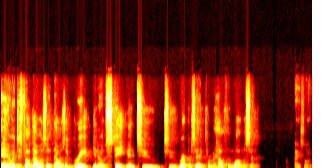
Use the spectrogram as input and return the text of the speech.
and i just felt that was a, that was a great you know statement to to represent from a health and wellness center. Excellent.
